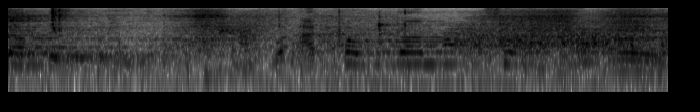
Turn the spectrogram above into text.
nothing for me. Where I come from, trust is earned.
